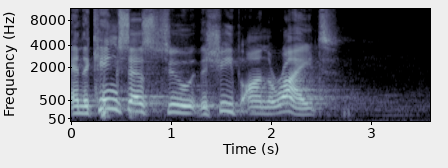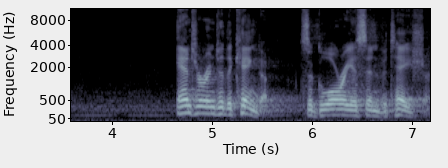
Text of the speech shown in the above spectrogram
And the king says to the sheep on the right, Enter into the kingdom. It's a glorious invitation.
